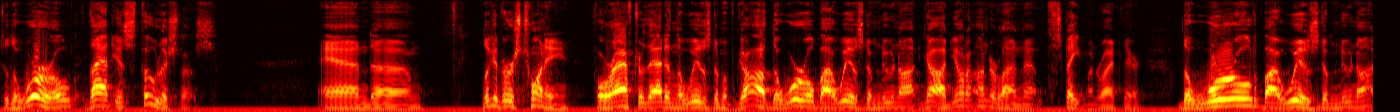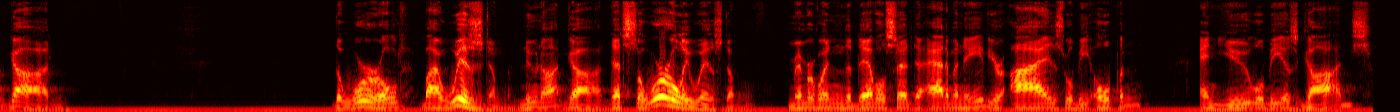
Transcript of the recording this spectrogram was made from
To the world, that is foolishness. And um, look at verse 20. For after that, in the wisdom of God, the world by wisdom knew not God. You ought to underline that statement right there. The world by wisdom knew not God. the world by wisdom knew not God. That's the worldly wisdom. Remember when the devil said to Adam and Eve, Your eyes will be open and you will be as gods?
